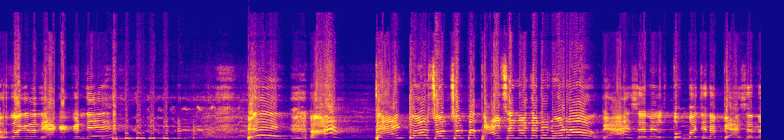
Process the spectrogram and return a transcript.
ಅರ್ಧೋಗಿರೋದು ಯಾಕೆ ಹಾಕಂದೆ ಏ ಆ ಪ್ಯಾಂಟ್ ಸ್ವಲ್ಪ ಸ್ವಲ್ಪ ಫ್ಯಾಷನ್ ಆಗದೆ ನೋಡು ಪ್ಯಾಸನ್ ಅಲ್ಲಿ ತುಂಬಾ ಜನ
